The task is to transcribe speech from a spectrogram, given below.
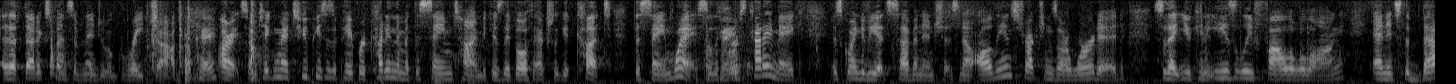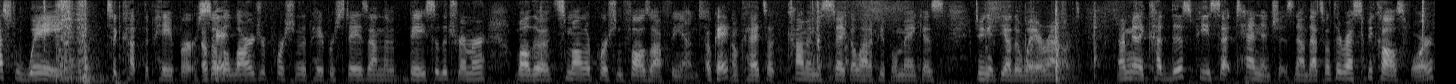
that, that expensive, and they do a great job. Okay. All right, so I'm taking my two pieces of paper, cutting them at the same time because they both actually get cut the same way. So Okay. the first cut I make is going to be at seven inches. Now, all the instructions are worded so that you can easily follow along, and it's the best way to cut the paper. So the larger portion of the paper stays on the base of the trimmer, while the smaller portion falls off the end. Okay. Okay, it's a common mistake a lot of people make is doing it the other way around. Now I'm going to cut this piece at 10 inches. Now that's what the recipe calls for.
